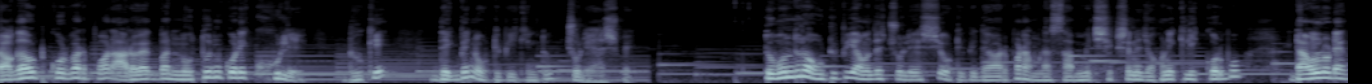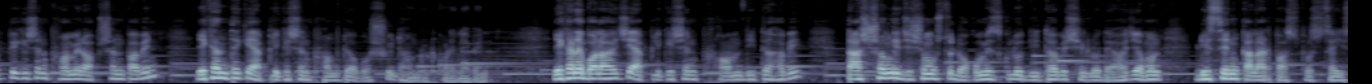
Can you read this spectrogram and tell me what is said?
লগ আউট করবার পর আরও একবার নতুন করে খুলে ঢুকে দেখবেন ওটিপি কিন্তু চলে আসবে। তো বন্ধুরা ওটিপি আমাদের চলে এসছে। ওটিপি দেওয়ার পর আমরা সাবমিট সেকশনে যখনই ক্লিক করব ডাউনলোড অ্যাপ্লিকেশন ফর্মের অপশান পাবেন। এখান থেকে অ্যাপ্লিকেশন ফর্মটি অবশ্যই ডাউনলোড করে নেবেন। এখানে বলা হয়েছে অ্যাপ্লিকেশন ফর্ম দিতে হবে। তার সঙ্গে যে সমস্ত ডকুমেন্টসগুলো দিতে হবে সেগুলো দেওয়া হয়। যেমন recent colour passport size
